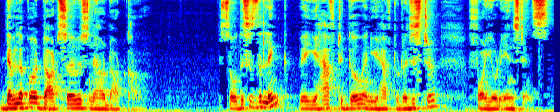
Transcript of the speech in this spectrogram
developer.servicenow.com so this is the link where you have to go and you have to register for your instance.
